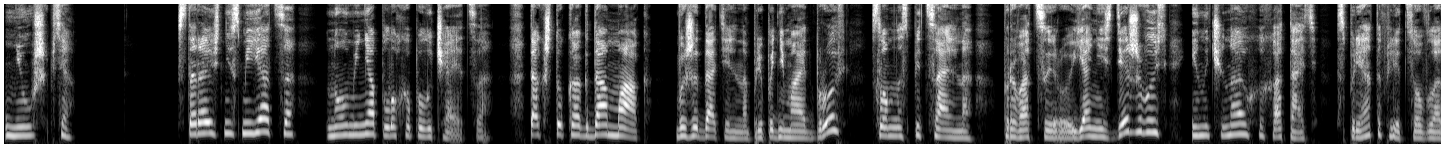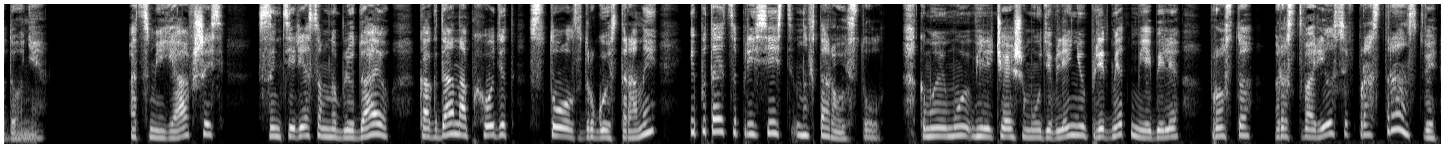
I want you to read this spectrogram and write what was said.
Не ушибся? Стараюсь не смеяться, но у меня плохо получается. Так что когда маг выжидательно приподнимает бровь, словно специально провоцирую. Я не сдерживаюсь и начинаю хохотать, спрятав лицо в ладони. Отсмеявшись, с интересом наблюдаю, когда она обходит стол с другой стороны и пытается присесть на второй стул. К моему величайшему удивлению, предмет мебели просто растворился в пространстве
